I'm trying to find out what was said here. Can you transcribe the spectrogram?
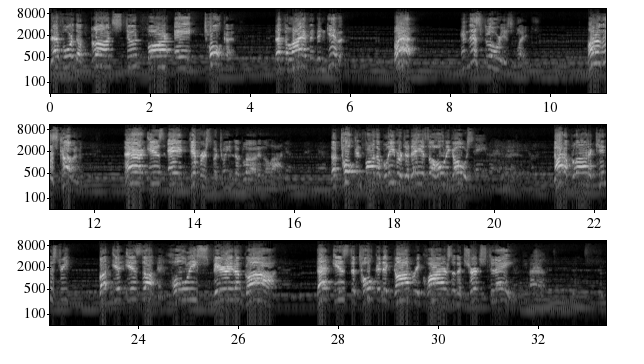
Therefore, the blood stood for a token that the life had been given. But, in this glorious place, under this covenant, there is a difference between the blood and the life. The token for the believer today is the Holy Ghost. Not a blood, a chemistry, but it is the Holy Spirit of God. That is the token that God requires of the church today.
